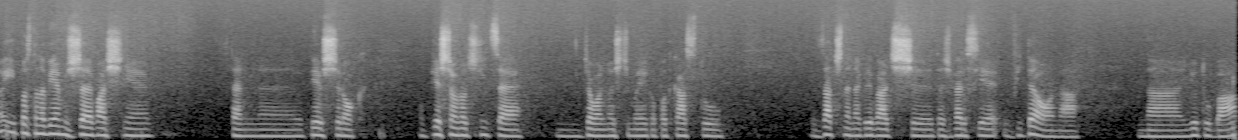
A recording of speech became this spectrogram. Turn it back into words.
No i postanowiłem, że właśnie ten pierwszy rok, pierwszą rocznicę działalności mojego podcastu zacznę nagrywać też wersję wideo na, na YouTube'a,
